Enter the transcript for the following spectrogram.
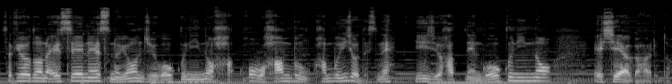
先ほどの SNS の45億人のほぼ半分半分以上ですね。28.5億人のシェアがあると。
